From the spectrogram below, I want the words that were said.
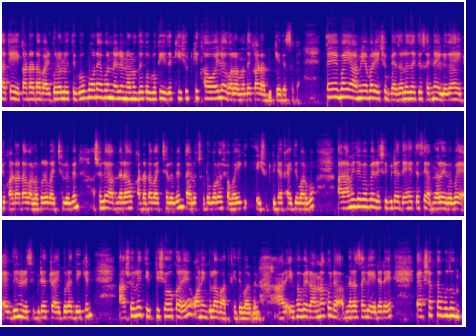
থাকে, এই কাটাটা বাইর করে লইতে পরে আবার নাইলে ননদে করব কি যে কি শুটকি খাওয়াইলে, গলার মধ্যে কাটা ঢুকে গেছে তাই ভাই, আমি আবার এইসব বেজালে যাইতে চাই না লেগে একটু কাটাটা ভালো করে বাচ্চা লইবেন। আসলে আপনারাও কাটাটা বাচ্চা লইবেন, তাহলে ছোট বড় সবাই এই শুটকিটা খাইতে পারব। আর আমি যেভাবে রেসিপিটা দেখাইতেছি, আপনারা এইভাবে একদিন রেসিপিটা ট্রাই করে দেখেন। আসলে তৃপ্তি সহকারে অনেকগুলা ভাত খেতে পারবেন। আর এভাবে রান্না করে আপনারা চাইলে এটারে এক সপ্তাহ পর্যন্ত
